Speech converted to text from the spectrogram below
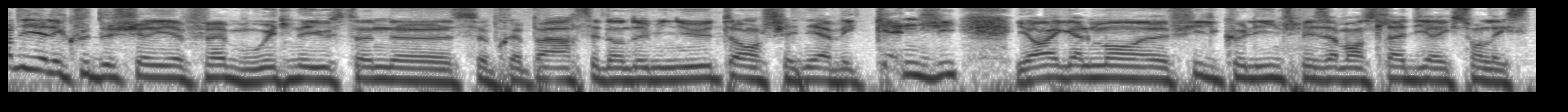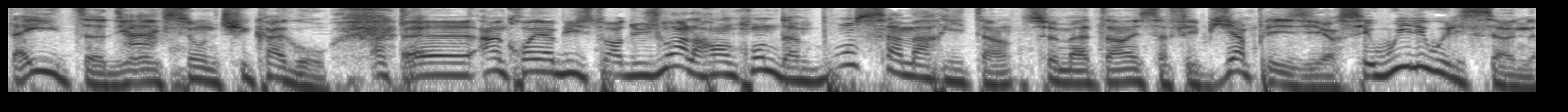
Mardi à l'écoute de Chéri FM, Whitney Houston euh, se prépare, c'est dans deux minutes, enchaîné avec Kenji. Il y aura également euh, Phil Collins, mais avant cela, direction les States, direction de Chicago. Euh, incroyable histoire du jour à la rencontre d'un bon samaritain ce matin et ça fait bien plaisir. C'est Willie Wilson.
